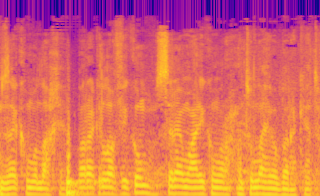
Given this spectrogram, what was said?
جزاكم الله خير بارك الله فيكم السلام عليكم ورحمة الله وبركاته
